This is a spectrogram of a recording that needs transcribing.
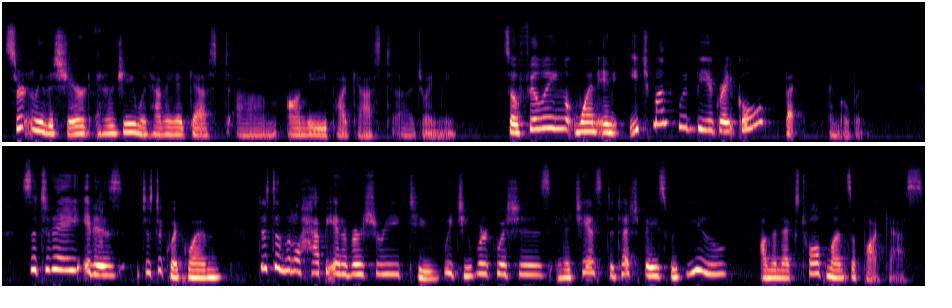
certainly the shared energy when having a guest um, on the podcast uh, join me. So filling one in each month would be a great goal, but I'm open. So today it is just a quick one, just a little happy anniversary to Witchy Work Wishes and a chance to touch base with you on the next 12 months of podcasts.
